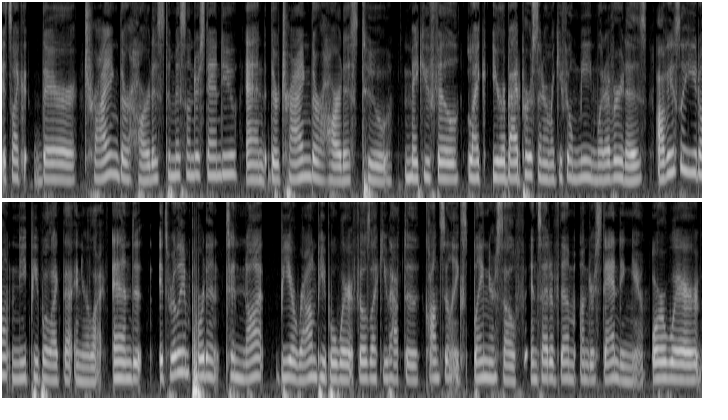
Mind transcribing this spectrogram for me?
it's like they're trying their hardest to misunderstand you and they're trying their hardest to make you feel like you're a bad person or make you feel mean, whatever it is. Obviously, you don't need people like that in your life. And it's really important to not be around people where it feels like you have to constantly explain yourself instead of them understanding you, or where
